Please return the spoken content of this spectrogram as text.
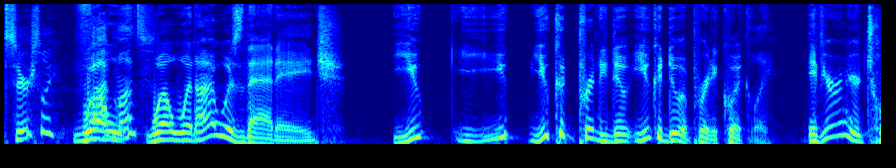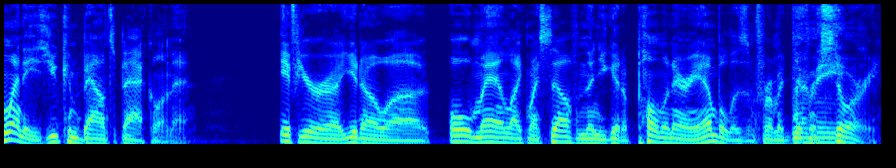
seriously, well, five months? Well, when I was that age, you you you could pretty do you could do it pretty quickly. If you're in your 20s, you can bounce back on that. If you're a, you know a old man like myself, and then you get a pulmonary embolism from a different mean, story.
